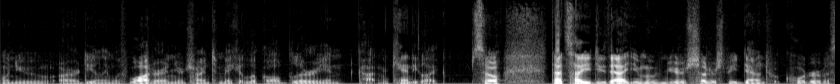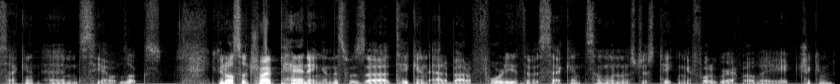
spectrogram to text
when you are dealing with water and you're trying to make it look all blurry and cotton candy like. So that's how you do that. You move your shutter speed down to a quarter of a second and see how it looks. You can also try panning, and this was uh, taken at about a 40th of a second. Someone was just taking a photograph of a chicken.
